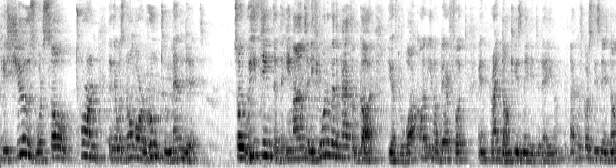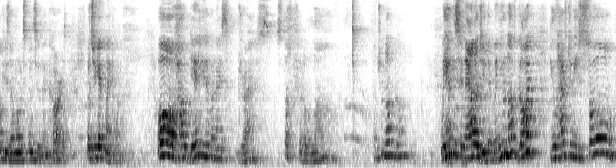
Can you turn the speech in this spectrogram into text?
his shoes were so torn that there was no more room to mend it. So we think that the imams, and if you want to go the path of God, you have to walk on, you know, barefoot and ride donkeys maybe today, you know. Like, of course, these days donkeys are more expensive than cars, but you get my point. Oh, how dare you have a nice dress? Astaghfirullah. Don't you love God? We have this analogy that when you love God, you have to be so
